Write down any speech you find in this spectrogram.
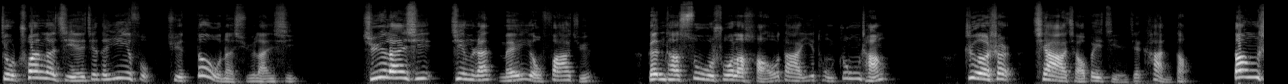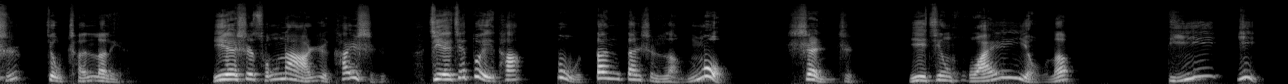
就穿了姐姐的衣服去逗那徐兰溪。徐兰溪竟然没有发觉，跟他诉说了好大一通衷肠。这事儿恰巧被姐姐看到，当时就沉了脸。也是从那日开始，姐姐对他不单单是冷漠。甚至已经怀有了敌意。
